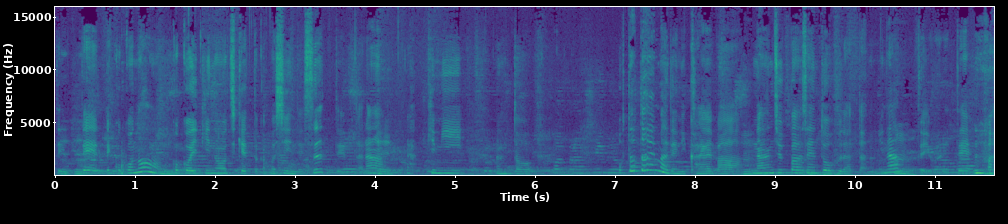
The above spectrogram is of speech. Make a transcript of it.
て言って、でここの、んここ行きのチケットが欲しいんですって言ったら「ええ。あ君うんと一昨日までに買えばうん。何十パーセントオフだったのにな」うんって言われて「うん。あ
